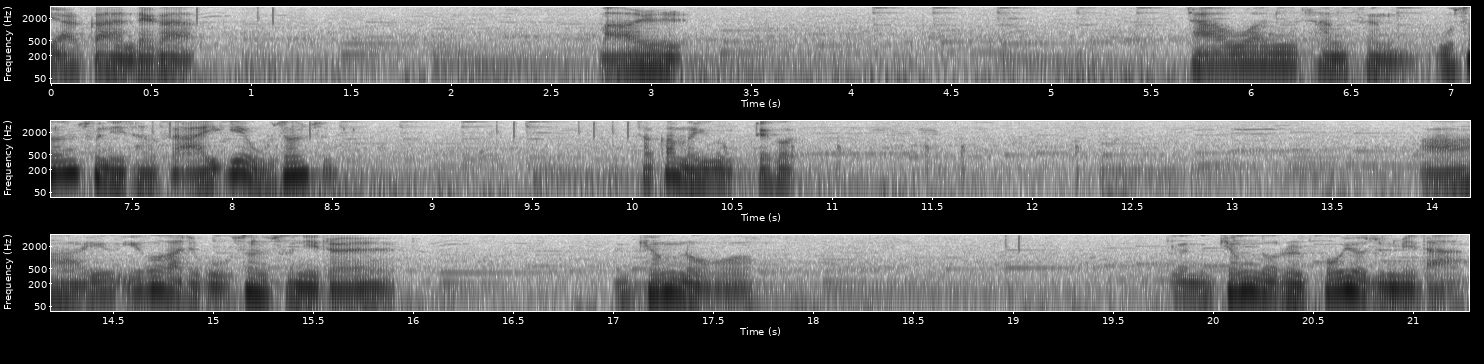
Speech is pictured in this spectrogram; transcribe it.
이게 아까 내가 마을 자원 상승 우선순위 상승. 아 이게 우선순위. 잠깐만 이거 내가 아 이거, 이거 가지고 우선순위를 경로 이건 경로를 보여줍니다.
